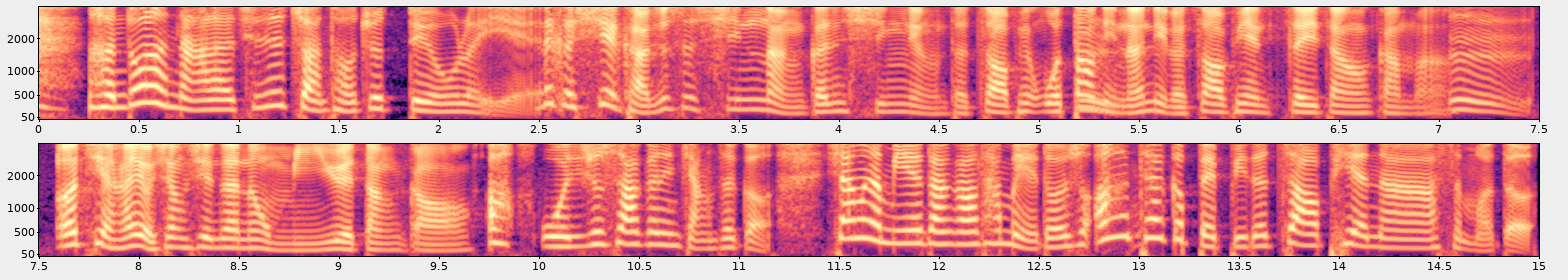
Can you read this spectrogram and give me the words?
很多人拿了，其实转头就丢了耶。那个谢卡就是新郎跟新娘的照片，我到底嗯拿你的照片这一张要干嘛？嗯，而且还有像现在那种蜜月蛋糕，哦，我就是要跟你讲这个，像那个蜜月蛋糕，他们也都会说啊，挑个 baby 的照片啊什么的。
